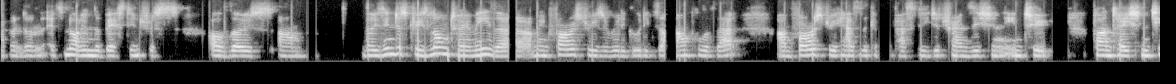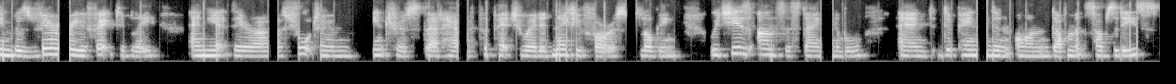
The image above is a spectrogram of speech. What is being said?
happened, and it's not in the best interests of those um, those industries long term either. I mean, forestry is a really good example of that. Um, forestry has the capacity to transition into plantation timbers very effectively, and yet there are short-term interests that have perpetuated native forest logging, which is unsustainable and dependent on government subsidies,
